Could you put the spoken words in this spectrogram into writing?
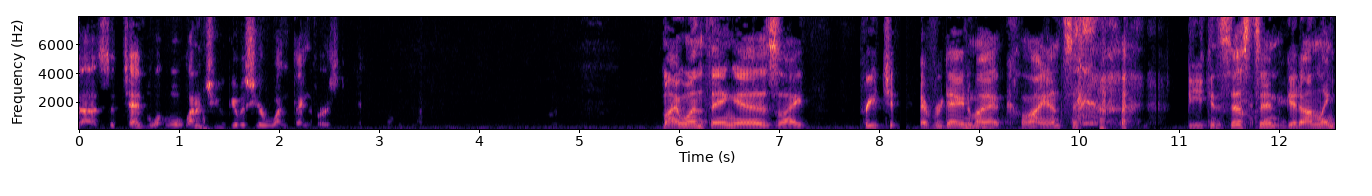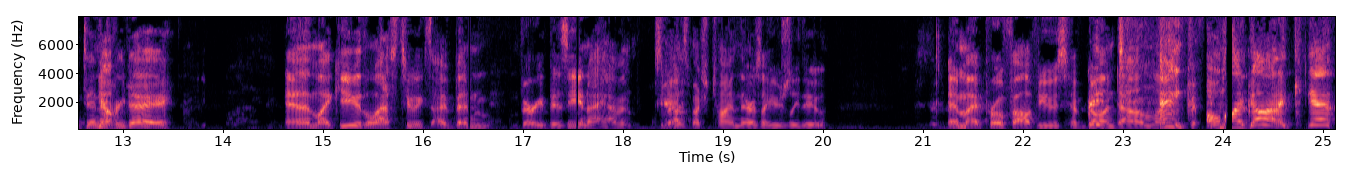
Uh, so, Ted, wh- wh- why don't you give us your one thing first? My one thing is I preach it every day to Mm-hmm. my clients. Be consistent, get on LinkedIn Yep. every day. And like you, the last two weeks I've been very busy and I haven't spent Yeah. as much time there as I usually do. And my profile views have gone down like 50%. Oh my god, I can't.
